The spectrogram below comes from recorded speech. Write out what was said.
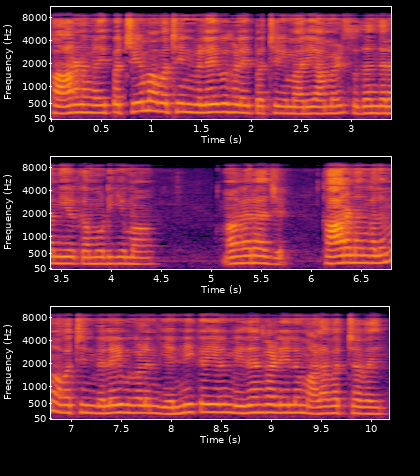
காரணங்களை பற்றியும் அவற்றின் விளைவுகளை பற்றியும் அறியாமல் சுதந்திரம் இருக்க முடியுமா? மகாராஜ் காரணங்களும் அவற்றின் விளைவுகளும் எண்ணிக்கையிலும் விதங்களிலும் அளவற்றவை.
